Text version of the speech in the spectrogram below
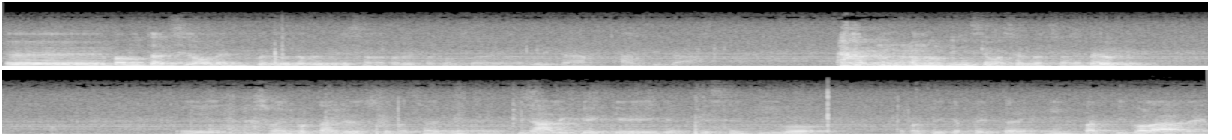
eh, valutazione di quello che dovrebbe essere una corretta funzione di un'autorità antitrust. Un'ultimissima osservazione, è vero che eh, sono importanti le osservazioni finali che, che, che sentivo da parte di Cappetta in, particolare,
